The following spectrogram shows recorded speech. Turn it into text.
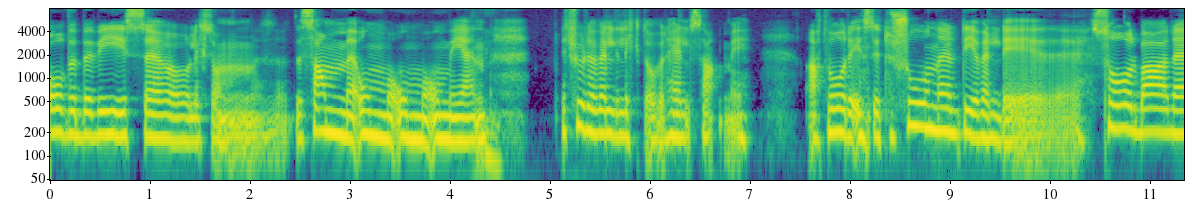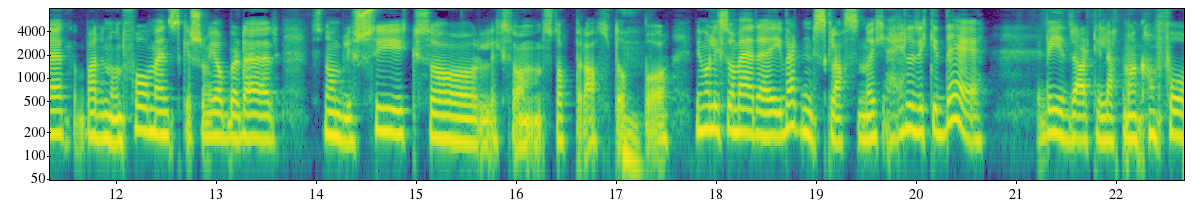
overbevise og liksom det samme om og om og om igjen. Jeg tror det er veldig likt over hele Sápmi. At våre institusjoner de er veldig eh, sårbare. Bare noen få mennesker som jobber der. Hvis noen blir syk, så liksom stopper alt opp. Og vi må liksom være i verdensklassen, og heller ikke det bidrar til at man kan få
